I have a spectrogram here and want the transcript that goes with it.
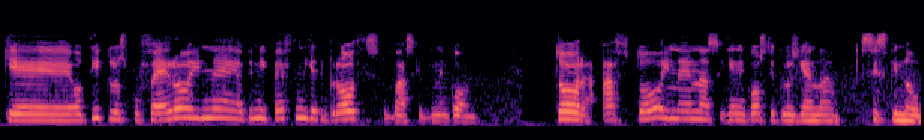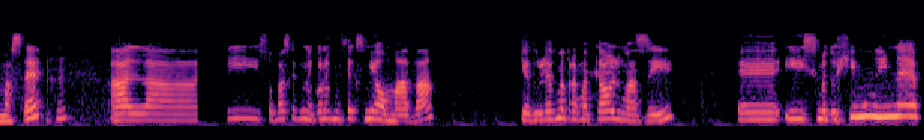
Και ο τίτλος που φέρω είναι ότι είμαι υπεύθυνη για την προώθηση του μπάσκετ γυναικών. Τώρα, αυτό είναι ένας γενικός τίτλος για να συστηνόμαστε αλλά στο μπάσκετ γυναικών έχουμε φτιάξει μια ομάδα και δουλεύουμε πραγματικά όλοι μαζί. Ε, η συμμετοχή μου είναι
